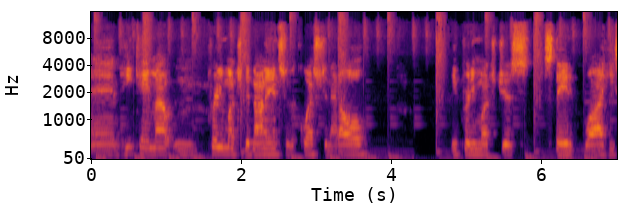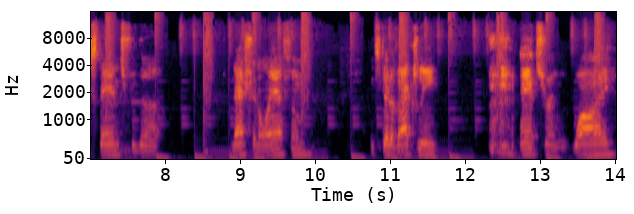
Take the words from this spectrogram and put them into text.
and he came out and pretty much did not answer the question at all. He pretty much just stated why he stands for the national anthem instead of actually answering why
